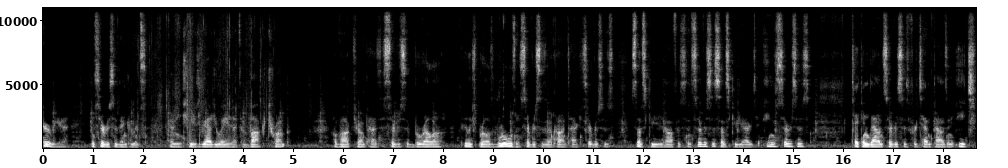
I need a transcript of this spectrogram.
area and services increments. And she is graduated at the VOC Trump. VOC Trump has the service of Barela, Felix Barela's rules and services and contact services, Social Security office and services, Social Security agency services taken down services for 10000 each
